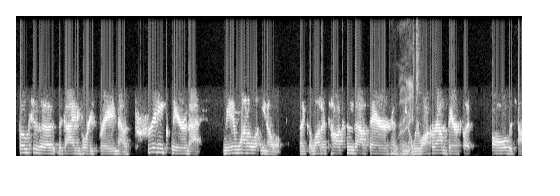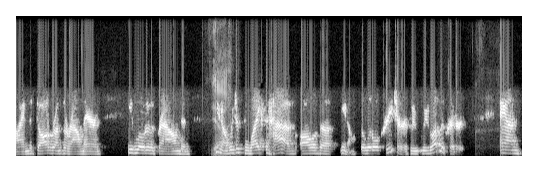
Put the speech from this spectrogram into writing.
spoke to the, the guy before he sprayed, and that was pretty clear that we didn't want to, you know, like a lot of toxins out there because, you know, we walk around barefoot all the time. The dog runs around there and he's low to the ground. And, Yeah. you know, we just like to have all of the, you know, the little creatures. We, we love the critters. And,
